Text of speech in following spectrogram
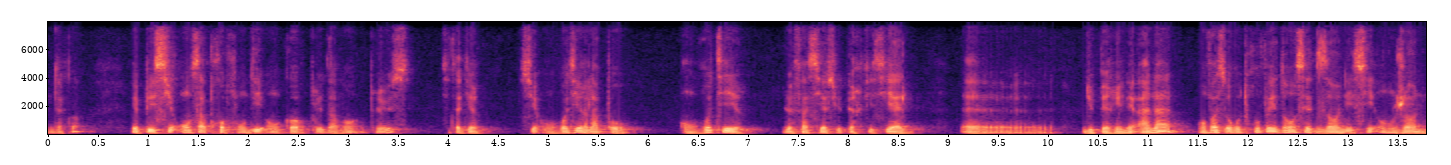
D'accord? Et puis si on s'approfondit encore plus d'avant, plus, c'est-à-dire si on retire la peau, on retire le fascia superficiel du périnée anal, on va se retrouver dans cette zone ici en jaune.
